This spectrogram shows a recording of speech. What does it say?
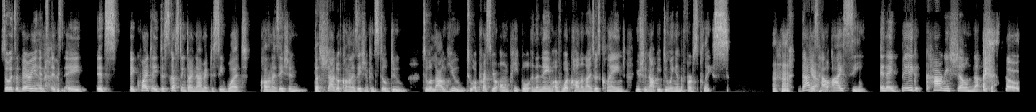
so it's a very Man. it's it's a it's a quite a disgusting dynamic to see what colonization the shadow of colonization can still do to allow you to oppress your own people in the name of what colonizers claimed you should not be doing in the first place. Mm-hmm. That yeah. is how I see in a big curry shell nutshell oh.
